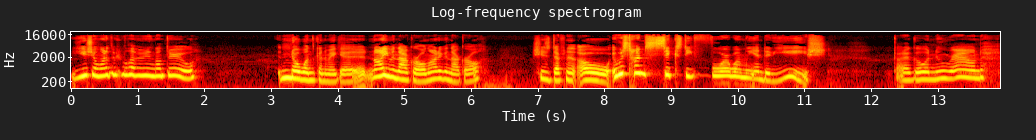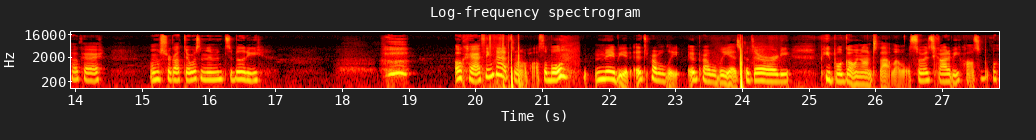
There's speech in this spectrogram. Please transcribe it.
Yeesha, one of the people haven't even gone through. No one's gonna make it. Not even that girl. Not even that girl. She's definitely. Oh, it was times 64 when we ended. Yeesh. Gotta go a new round. Okay. Almost forgot there was an invincibility. okay, I think that's not possible. Maybe it, it's probably it probably is because there are already people going on to that level, so it's got to be possible.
